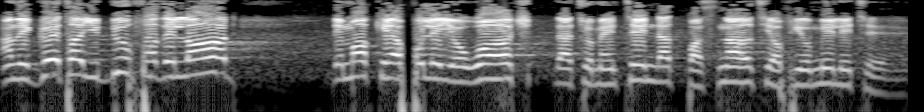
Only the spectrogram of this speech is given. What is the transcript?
And the greater you do for the Lord, the more carefully you watch that you maintain that personality of humility.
